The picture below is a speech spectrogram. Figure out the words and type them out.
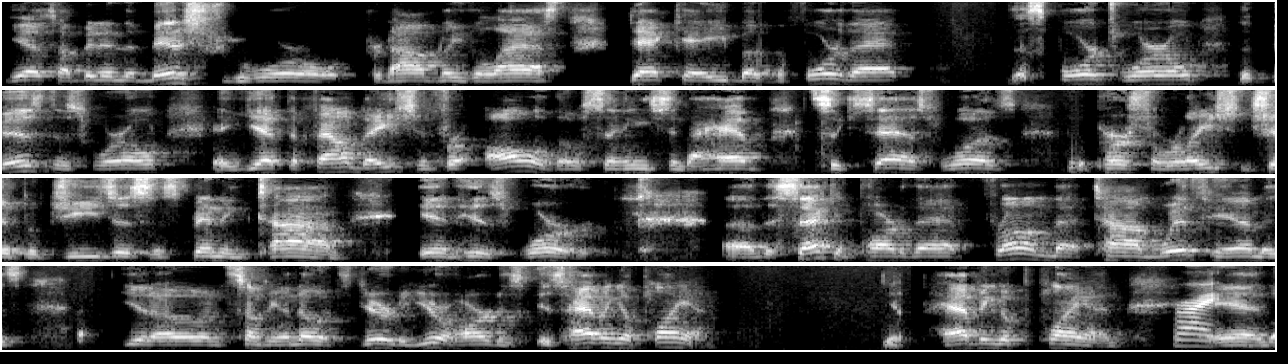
yes, I've been in the ministry world predominantly the last decade, but before that, the sports world, the business world, and yet the foundation for all of those things and to have success was the personal relationship with Jesus and spending time in His Word. Uh, the second part of that, from that time with Him, is, you know, and something I know it's dear to your heart, is, is having a plan you know, having a plan. Right. And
